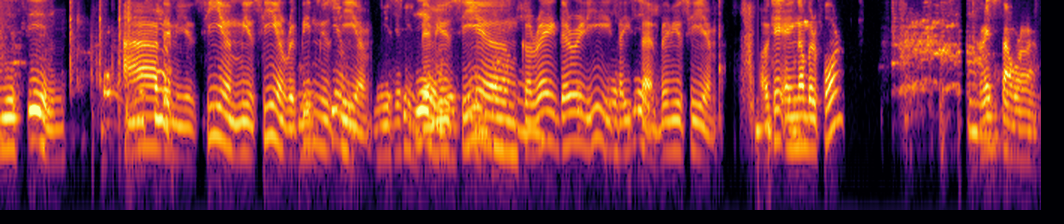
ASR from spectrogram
Museum. Ah, the museum, museum, repeat museum. The Museum. museum, Museum. correct, there it is, ahí está, Museum. the museum. Okay, and number four, Restaurant.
